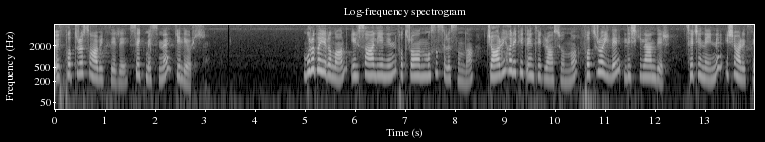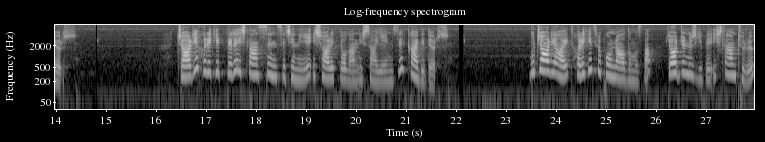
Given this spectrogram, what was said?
ve fatura sabitleri sekmesine geliyoruz. Burada yer alan irsaliyenin faturalanması sırasında cari hareket entegrasyonunu fatura ile ilişkilendir seçeneğini işaretliyoruz. Cari hareketlere işlensin seçeneği işaretli olan irsaliyemizi kaydediyoruz. Bu cariye ait hareket raporunu aldığımızda gördüğünüz gibi işlem türü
